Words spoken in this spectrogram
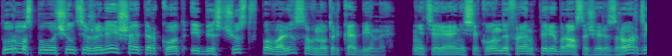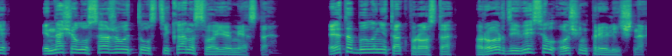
Турмас получил тяжелейший апперкот и без чувств повалился внутрь кабины. Не теряя ни секунды, Фрэнк перебрался через Рорди и начал усаживать толстяка на свое место. Это было не так просто, Рорди весил очень прилично.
